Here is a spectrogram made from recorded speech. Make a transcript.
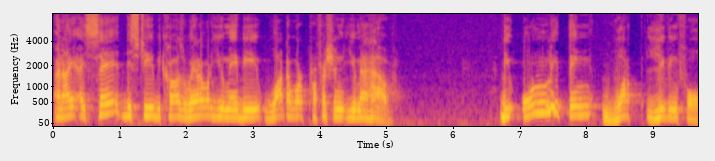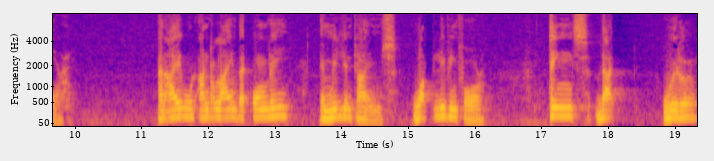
And I, I, say this to you because wherever you may be, whatever profession you may have, the only thing worth living for, and I would underline that only a million times, worth living for, things that will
